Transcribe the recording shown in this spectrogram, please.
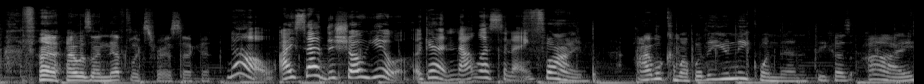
I thought I was on Netflix for a second. No, I said the show you. Again, not listening. Fine. I will come up with a unique one then because I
